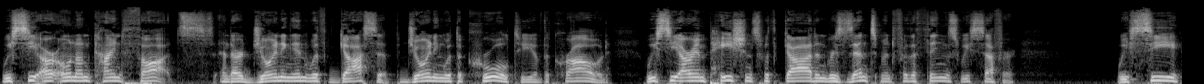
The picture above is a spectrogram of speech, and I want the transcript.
We see our own unkind thoughts and are joining in with gossip, joining with the cruelty of the crowd. We see our impatience with God and resentment for the things we suffer. We see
